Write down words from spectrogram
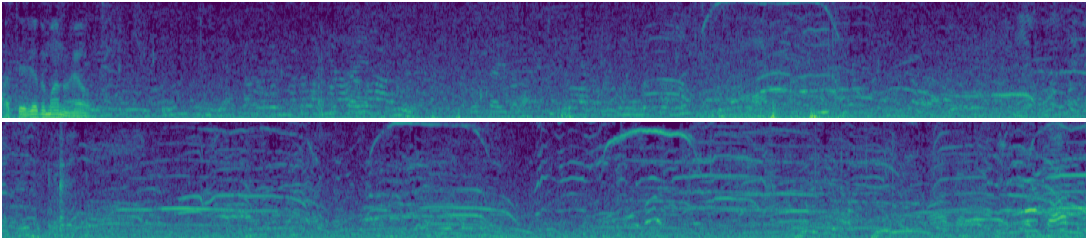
Bateria é do Manuel. Quatro.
